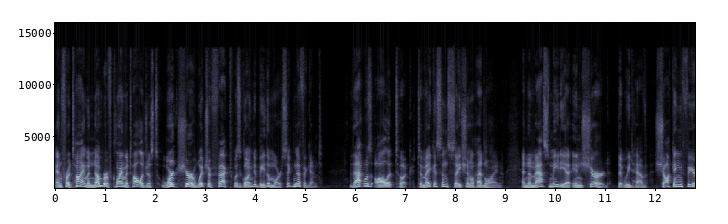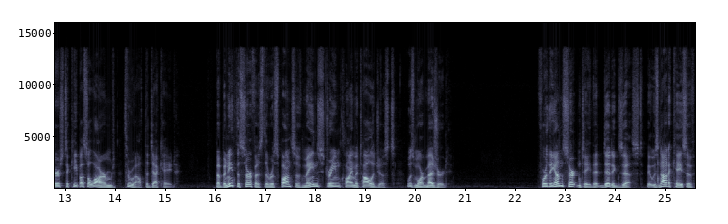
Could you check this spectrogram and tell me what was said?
and for a time a number of climatologists weren't sure which effect was going to be the more significant. That was all it took to make a sensational headline, and the mass media ensured that we'd have shocking fears to keep us alarmed throughout the decade. But beneath the surface, the response of mainstream climatologists was more measured. For the uncertainty that did exist, it was not a case of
